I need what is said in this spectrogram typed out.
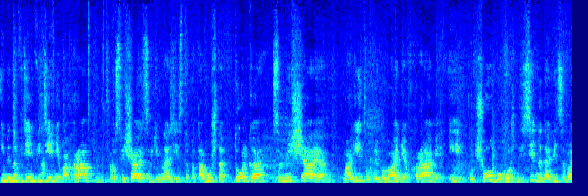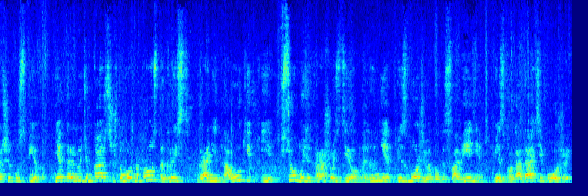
именно в день введения во храм посвящаются в гимназиста, потому что только совмещая молитву, пребывание в храме и учебу можно действительно добиться больших успехов. Некоторым людям кажется, что можно просто грызть гранит науки и все будет хорошо сделано. Но нет, без Божьего благословения, без благодати Божией,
